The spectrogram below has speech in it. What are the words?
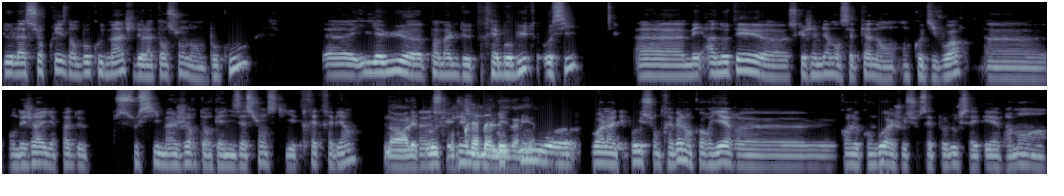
de la surprise dans beaucoup de matchs, de la tension dans beaucoup. il y a eu pas mal de très beaux buts aussi. Euh, mais à noter, euh, ce que j'aime bien dans cette canne en, Côte d'Ivoire, euh, bon déjà, il n'y a pas de souci majeur d'organisation, ce qui est très très bien. Non, les pelouses sont très belles, les amis. voilà, les pelouses sont très belles. Encore hier, quand le Congo a joué sur cette pelouse, ça a été vraiment un,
